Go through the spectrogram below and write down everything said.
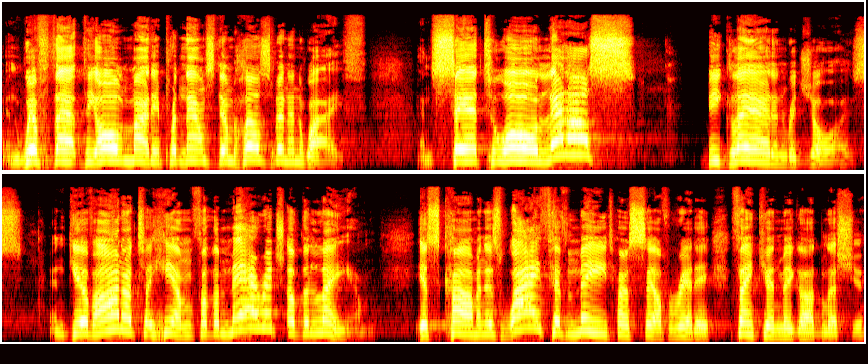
And with that, the Almighty pronounced them husband and wife, and said to all, Let us be glad and rejoice, and give honor to him, for the marriage of the Lamb is come, and his wife have made herself ready. Thank you, and may God bless you.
